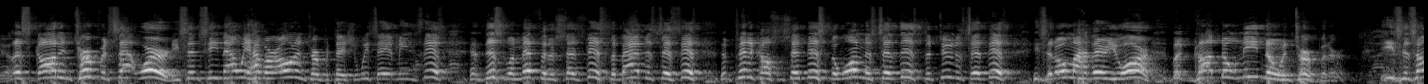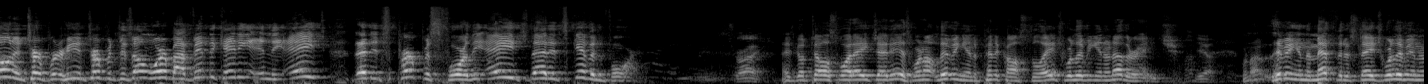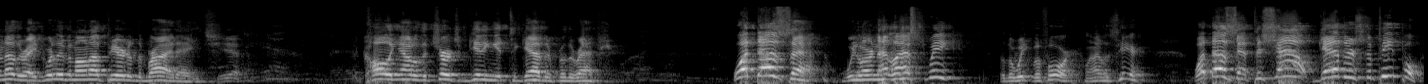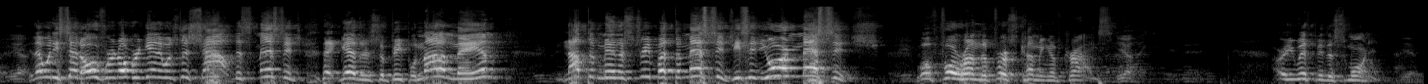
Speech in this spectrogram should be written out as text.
Yeah. Unless God interprets that word. He said, see, now we have our own interpretation. We say it means this, and this one Methodist says this, the Baptist says this, the Pentecostal said this, the one that said this, the two that said this. He said, oh my, there you are. But God don't need no interpreter. He's his own interpreter. He interprets his own word by vindicating it in the age that it's purpose for, the age that it's given for. That's right. He's going to tell us what age that is. We're not living in a Pentecostal age, we're living in another age. Yeah. We're not living in the Methodist age, we're living in another age. We're living on up here to the bride age. Yes. The calling out of the church and getting it together for the rapture. What does that? We learned that last week or the week before when I was here. What does that? The shout gathers the people. Yeah. Is that what he said over and over again? It was the shout, this message that gathers the people. Not a man, not the ministry, but the message. He said, Your message will forerun the first coming of Christ. Yeah. Are you with me this morning? Yes.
